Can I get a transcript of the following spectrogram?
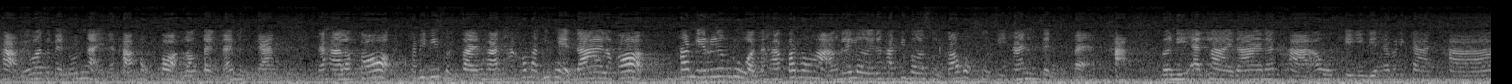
ค่ะ ไม่ว่าจะเป็นรุ่นไหนนะคะ ของฟอร์ดเราแต่งได้เหมือนกันนะคะ แล้วก็ถ้าพี่ๆสนใจนะคะทักเข้ามาที่เพจได้แล้วก็ถ้ามีเรื่องด่วนนะคะ ก็โทรหาอังได้เลยนะคะ ที่เบอร์ 0 9 6 0 4 5 1 7 8 ค่ะเบอร์นี้แอดไลน์ได้นะคะโอเคยินดีให้บริการค่ะ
